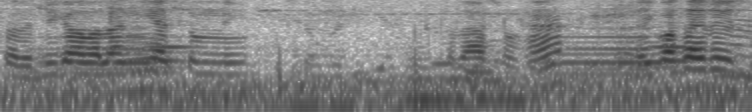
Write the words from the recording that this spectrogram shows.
তাহলে বিকালবেলা নিয়ে আসুন নি। তাহলে আসুন হ্যাঁ? এই কথাই রইল।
